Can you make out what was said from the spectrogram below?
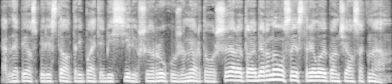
Когда пес перестал трепать обессилевшую руку уже мертвого Шера, то обернулся и стрелой помчался к нам.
